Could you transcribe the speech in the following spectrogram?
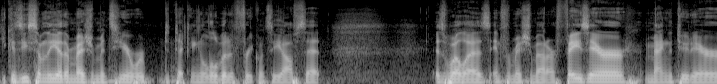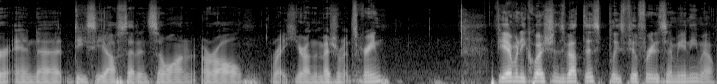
You can see some of the other measurements here. We're detecting a little bit of frequency offset as well as information about our phase error, magnitude error, and uh, DC offset and so on are all right here on the measurement screen. If you have any questions about this, please feel free to send me an email.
